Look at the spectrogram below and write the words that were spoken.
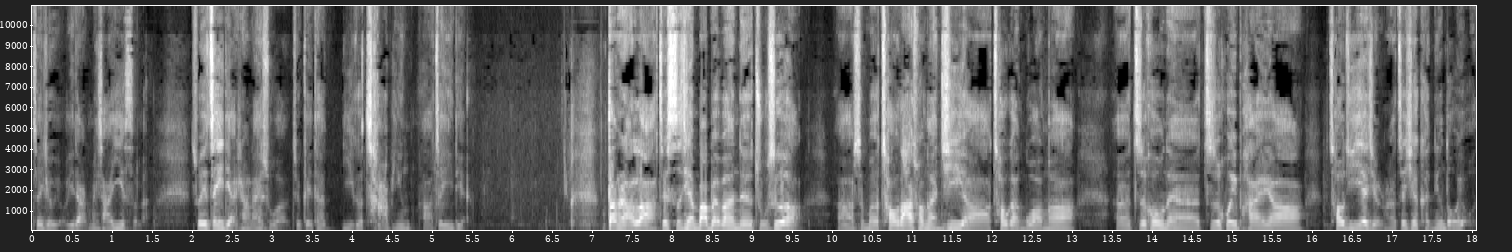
这就有一点没啥意思了。所以这一点上来说，就给他一个差评啊。这一点，当然了，这四千八百万的主摄啊，什么超大传感器啊、超感光啊，呃，之后呢，智慧拍呀、超级夜景啊，这些肯定都有的。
